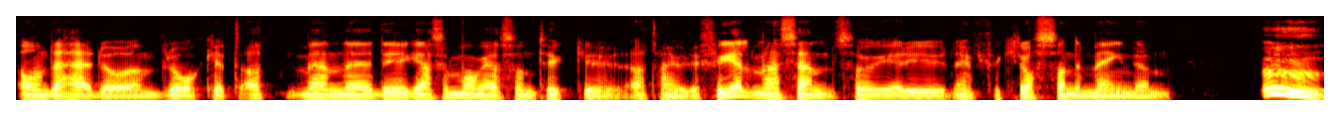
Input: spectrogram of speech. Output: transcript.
om det här då bråket. Att, men eh, det är ganska många som tycker att han gjorde fel. Men sen så är det ju den förkrossande mängden. Uh,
